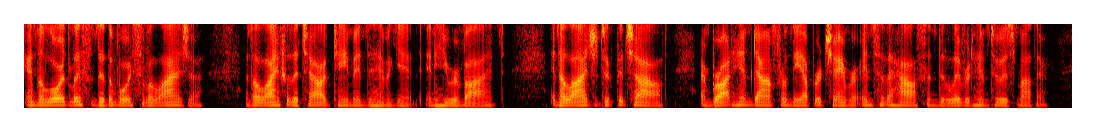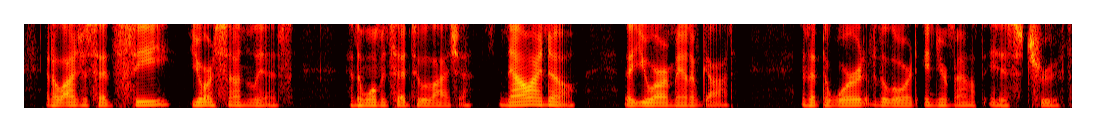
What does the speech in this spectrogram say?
And the Lord listened to the voice of Elijah, and the life of the child came into him again, and he revived. And Elijah took the child, and brought him down from the upper chamber into the house, and delivered him to his mother. And Elijah said, See, your son lives. And the woman said to Elijah, Now I know that you are a man of God, and that the word of the Lord in your mouth is truth.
